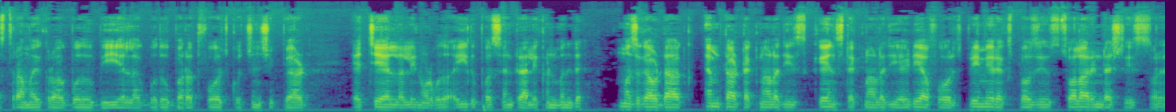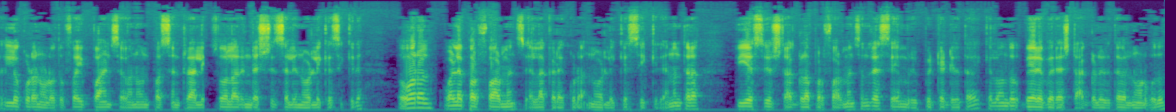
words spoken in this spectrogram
ಅಸ್ತ್ರ ಮೈಕ್ರೋ ಆಗ್ಬೋದು ಬಿ ಎಲ್ ಆಗ್ಬೋದು Bharat Forge Cochin shipyard H A L ಅಲ್ಲಿ ನೋಡಬಹುದು ಐದು ಪರ್ಸೆಂಟ್ ರ್ಯಾಲಿ ಕಂಡು ಬಂದಿದೆ. ಮಸ್ಗಾವ್ ಡಾಕ್ ಎಂಟಾ technologies Kaynes technology idea forge premier explosives solar industries ಇಲ್ಲೂ ಕೂಡ ನೋಡೋದು five point seven one percent rally solar industries ಅಲ್ಲಿ ನೋಡಲಿಕ್ಕೆ ಸಿಕ್ಕಿದೆ. ಓವರ್ ಆಲ್ ಒಳ್ಳೆ ಪರ್ಫಾರ್ಮೆನ್ಸ್ ಎಲ್ಲ ಕಡೆ ಕೂಡ ನೋಡಲಿಕ್ಕೆ ಸಿಕ್ಕಿದೆ. ನಂತರ ಪಿ ಎಸ್ ಯು ಸ್ಟಾಕ್ಗಳ ಪರ್ಫಾರ್ಮೆನ್ಸ್ ಅಂದ್ರೆ ಸೇಮ್ ರಿಪೀಟೆಡ್ ಇರ್ತವೆ. ಕೆಲವೊಂದು ಬೇರೆ ಬೇರೆ ಸ್ಟಾಕ್ಗಳು ಇರ್ತವೆ ನೋಡಬಹುದು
